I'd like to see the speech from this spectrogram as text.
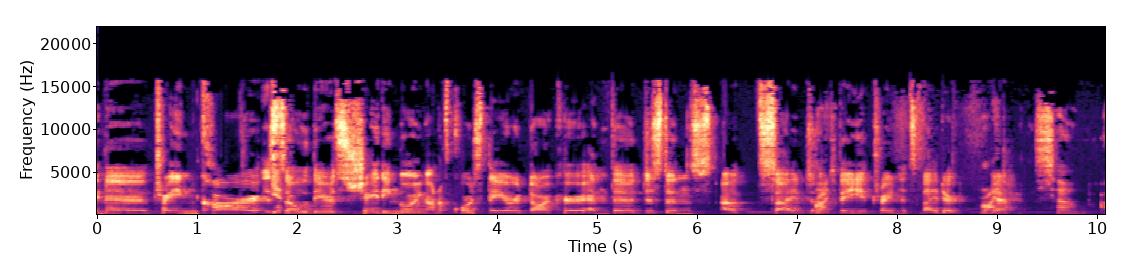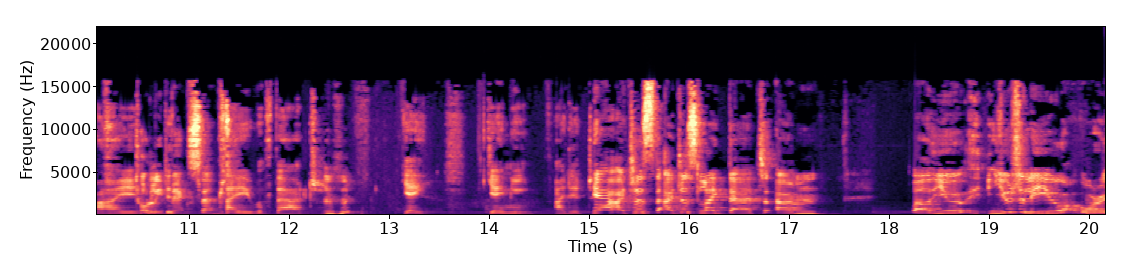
in a train car, Yeah. so there's shading going on. Of course, they are darker, and the distance outside Right. of the train is lighter. Right. Yeah. So I Totally did makes sense. play with that. Mm-hmm. Yay. Yay me. I did. Yeah, I just I just like that. Um, well, you usually you or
